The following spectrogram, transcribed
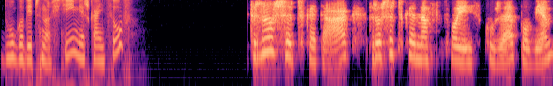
długowieczności mieszkańców? Troszeczkę tak, troszeczkę na swojej skórze powiem.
